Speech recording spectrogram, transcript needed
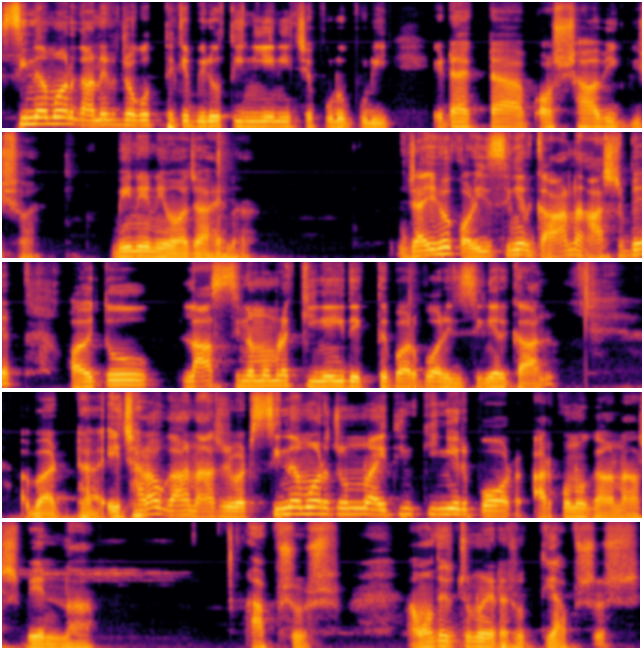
সিনেমার গানের জগৎ থেকে বিরতি নিয়ে নিচ্ছে পুরোপুরি। এটা একটা অস্বাভাবিক বিষয়। মেনে নেওয়া যায় না। যাই হোক, অরিজিৎ সিং এর গান আসবে। হয়তো লাস্ট সিনেমা আমরা কিংয়েই দেখতে পারব অরিজিৎ সিং এর গান। বাট এছাড়াও গান আসবে। বাট সিনেমার জন্য আই থিঙ্ক কিং এর পর আর কোনো গান আসবে না। আফসোস। আমাদের জন্য এটা সত্যি আফসোস।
